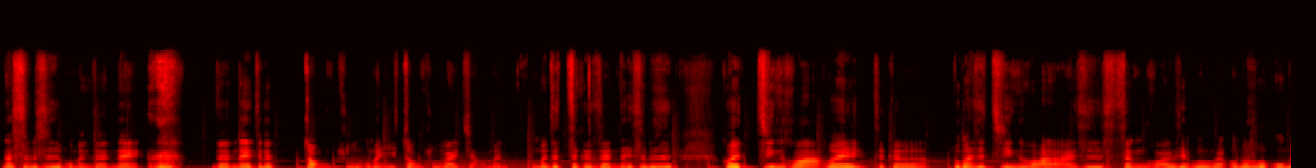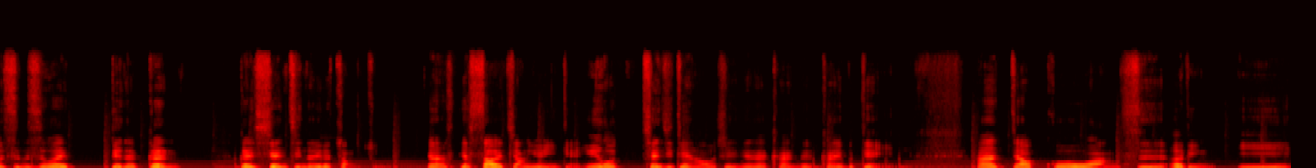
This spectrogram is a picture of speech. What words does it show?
那是不是我们人类人类这个种族，我们以种族来讲，我们我们这整个人类是不是会进化？会这个不管是进化还是升华这些，我们我们会我们是不是会变得更更先进的一个种族？要要稍微讲远一点，因为我。前几天哈，我前几天在看这看一部电影，它叫《国王》，是二零一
